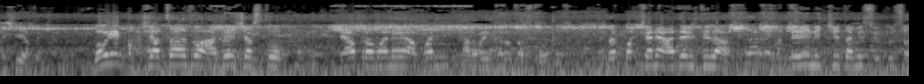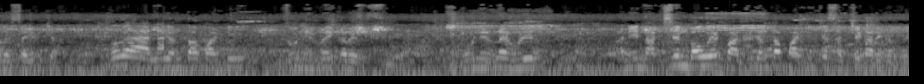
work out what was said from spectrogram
अशी अपेक्षा. भाऊ एक पक्षाचा जो आदेश असतो त्याप्रमाणे आपण कारवाई करत असतो. जर पक्षाने आदेश दिला तर तेही निश्चित आम्ही स्वीकृत सदस्य विचार जनता पार्टी जो निर्णय करेल तो निर्णय होईल. आणि नागसेन भाऊ एक भारतीय जनता पार्टीचे सच्चे कार्यकर्ते.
